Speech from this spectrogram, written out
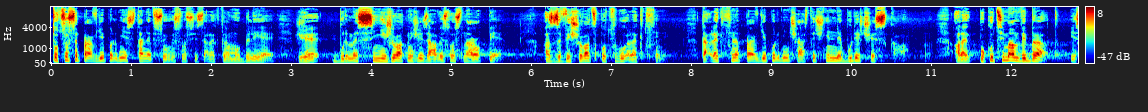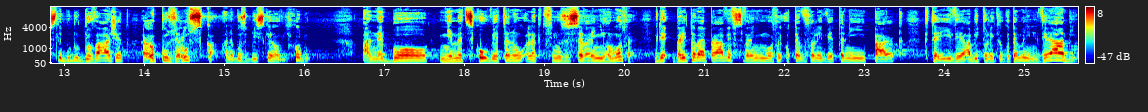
To, co se pravděpodobně stane v souvislosti s elektromobily, je, že budeme snižovat naši závislost na ropě a zvyšovat spotřebu elektřiny. Ta elektřina pravděpodobně částečně nebude česká. Ale pokud si mám vybrat, jestli budu dovážet ropu z Ruska anebo z Blízkého východu, a nebo německou větrnou elektřinu ze Severního moře, kde Britové právě v Severním moři otevřeli větrný park, který vyrábí tolik jako Temelín. Vyrábí,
